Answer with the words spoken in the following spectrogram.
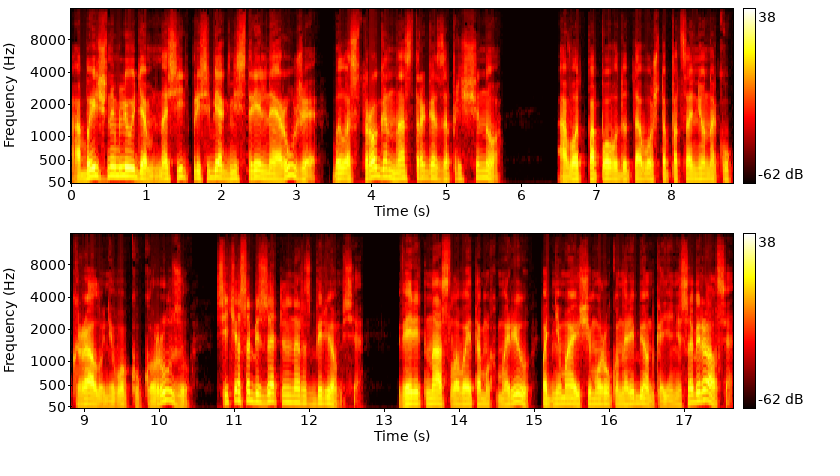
Обычным людям носить при себе огнестрельное оружие было строго-настрого запрещено. А вот по поводу того, что пацаненок украл у него кукурузу, сейчас обязательно разберемся. Верить на слово этому хмырю, поднимающему руку на ребенка, я не собирался.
